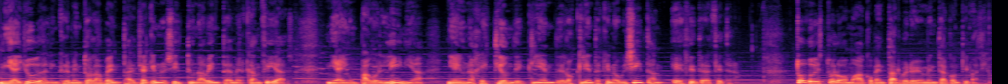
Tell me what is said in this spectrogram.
ni ayuda al incremento de las ventas, ya que no existe una venta de mercancías, ni hay un pago en línea, ni hay una gestión de, los clientes que nos visitan, etcétera, etcétera. Todo esto lo vamos a comentar brevemente a continuación.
